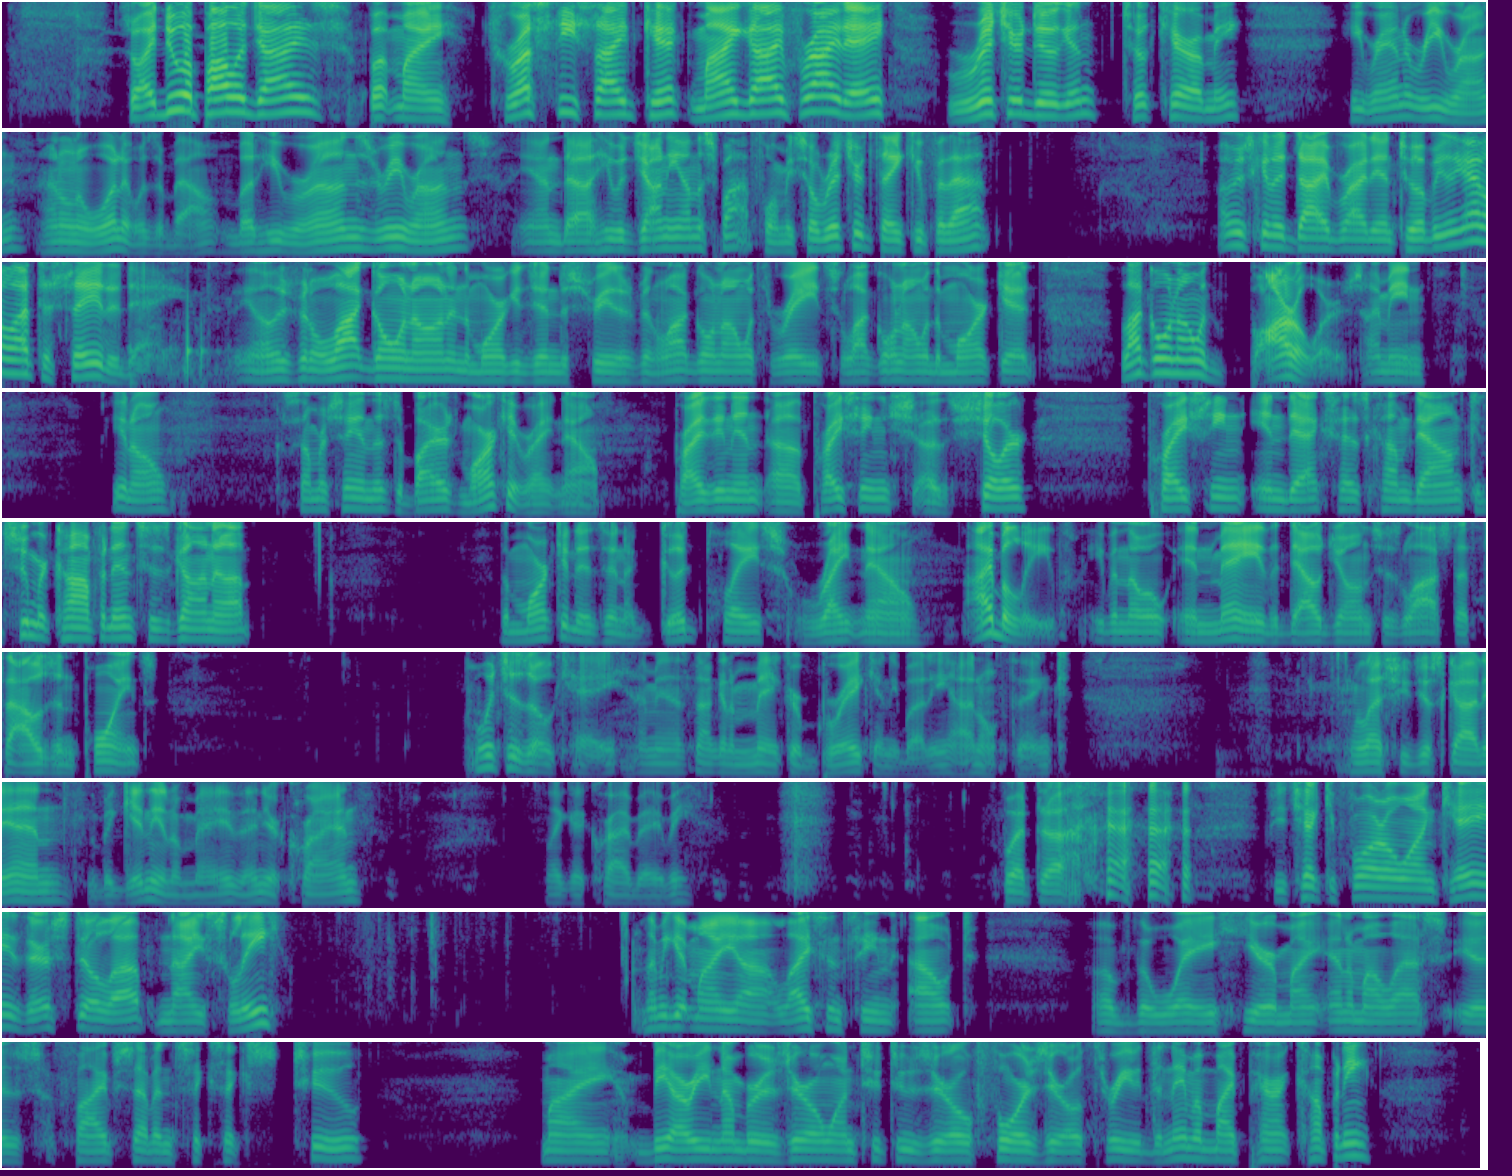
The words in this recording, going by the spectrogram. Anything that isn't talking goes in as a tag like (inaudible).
So I do apologize, but my trusty sidekick, my guy Friday, Richard Dugan, took care of me. He ran a rerun. I don't know what it was about, but he runs reruns, and uh, he was Johnny on the spot for me. So, Richard, thank you for that. I'm just going to dive right into it because I got a lot to say today. You know, there's been a lot going on in the mortgage industry. There's been a lot going on with rates, a lot going on with the market, a lot going on with borrowers. I mean, you know, some are saying this is a buyer's market right now. Pricing in uh, pricing uh, Shiller pricing index has come down. Consumer confidence has gone up. The market is in a good place right now. I believe, even though in May the Dow Jones has lost a thousand points, which is okay. I mean, it's not going to make or break anybody. I don't think. Unless you just got in the beginning of May, then you're crying like a crybaby. But uh, (laughs) if you check your 401ks, they're still up nicely. Let me get my uh, licensing out of the way here. My NMLS is 57662. My BRE number is 012200403. The name of my parent company,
